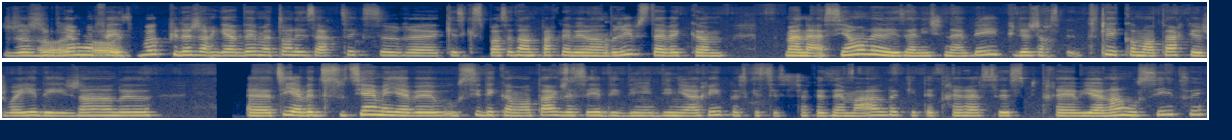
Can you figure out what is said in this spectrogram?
Genre, j'ouvrais Ah ouais, mon ah ouais. Facebook, puis là, je regardais, mettons, les articles sur euh, qu'est-ce qui se passait dans le parc La Vérandrie, puis c'était avec comme ma nation, là, les Anishinaabe, puis là, genre, tous les commentaires que je voyais des gens, là, euh, tu sais, il y avait du soutien, mais il y avait aussi des commentaires que j'essayais d'ig- d'ignorer parce que ça faisait mal, là, qui étaient très racistes puis très violents aussi, tu sais.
